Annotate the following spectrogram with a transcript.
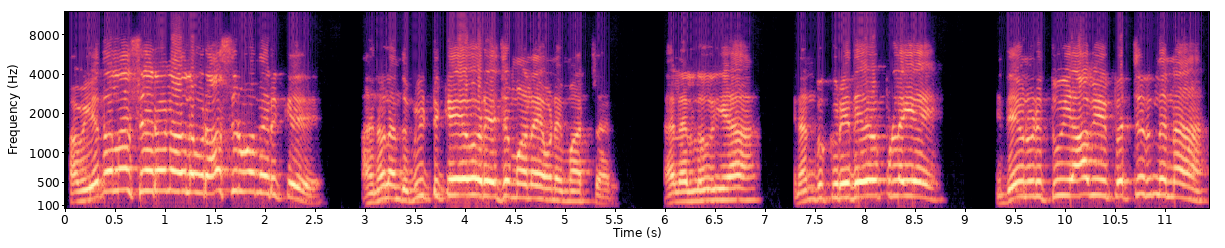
அவன் எதெல்லாம் செய்யறானோ அதுல ஒரு ஆசீர்வாதம் இருக்கு. அதனால அந்த வீட்டுக்கே ஒரு எஜமான அவனை மாற்றாரு. அல லூயா என் அன்புக்குரிய தேவ பிள்ளையே தேவனுடைய தூய் ஆவியை பெற்றிருந்தனா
